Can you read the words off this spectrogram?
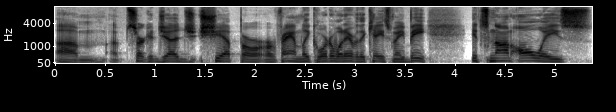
um, a circuit judgeship or, or family court or whatever the case may be, it's not always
